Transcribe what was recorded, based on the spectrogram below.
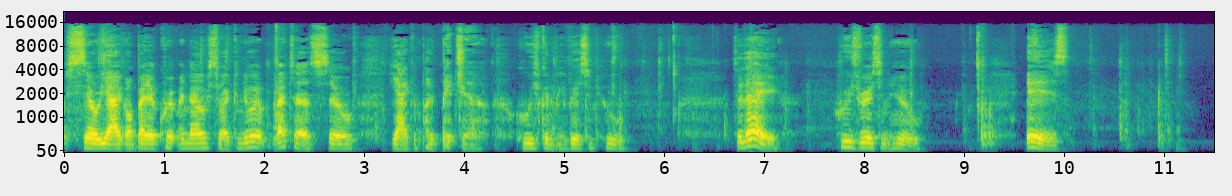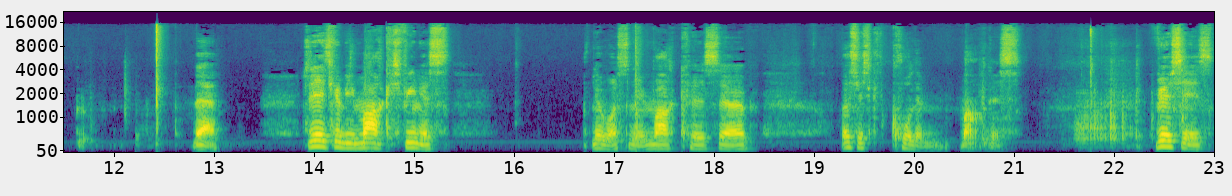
So yeah, I got better equipment now, so I can do it better. So yeah, I can put a picture. Who's gonna be versing who? Today, who's versing who? Is there. Today it's gonna be Marcus Venus. No, what's his name? Marcus. Uh, let's just call him Marcus. Versus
